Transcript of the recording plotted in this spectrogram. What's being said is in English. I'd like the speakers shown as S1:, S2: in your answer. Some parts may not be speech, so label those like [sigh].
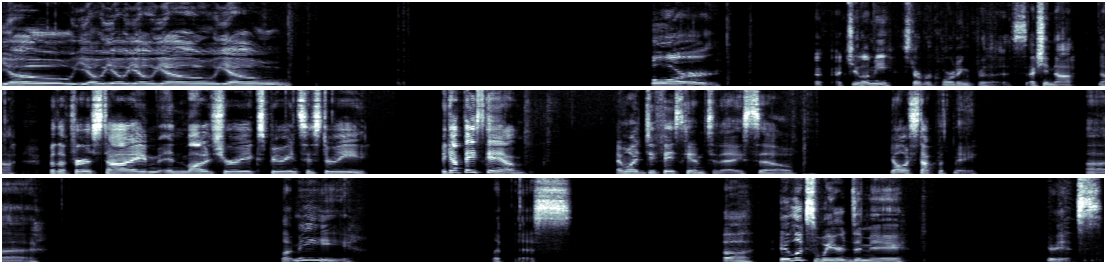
S1: Yo, yo, yo, yo, yo, yo. Four. Uh, Actually, let me start recording for this. Actually, nah, nah. For the first time in Modded Terraria Experience history, we got Facecam. I wanted to do Facecam today, so y'all are stuck with me. Uh, let me flip this. Uh, it looks weird to me. Curious.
